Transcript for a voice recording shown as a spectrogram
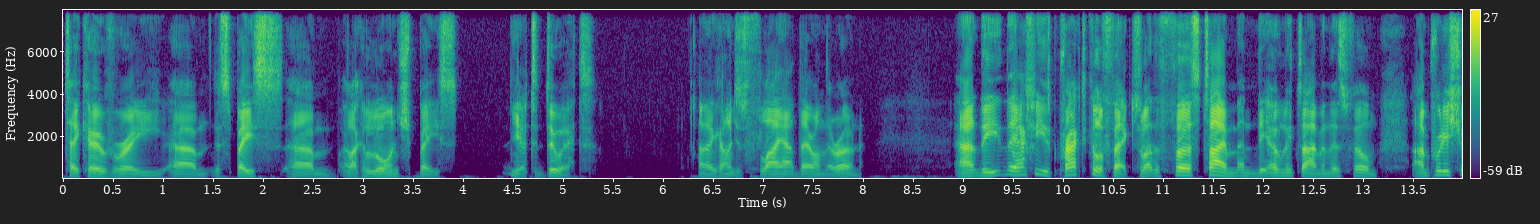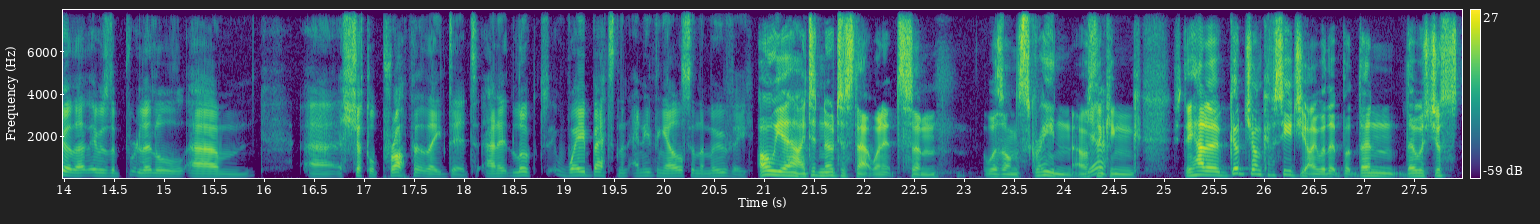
take over a um a space um like a launch base you know, to do it. And they can't just fly out there on their own. And the they actually use practical effects for like the first time and the only time in this film. I'm pretty sure that it was the little um, uh, shuttle prop that they did, and it looked way better than anything else in the movie. Oh yeah, I did notice that when it um, was on screen. I was Yeah. thinking they had a good chunk of CGI with it, but then there was just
